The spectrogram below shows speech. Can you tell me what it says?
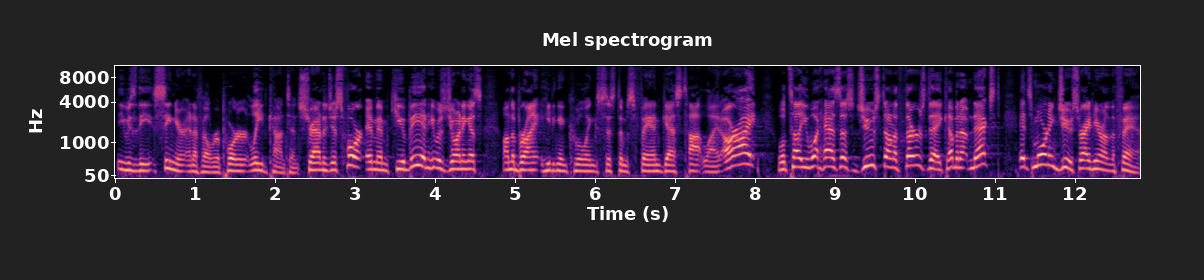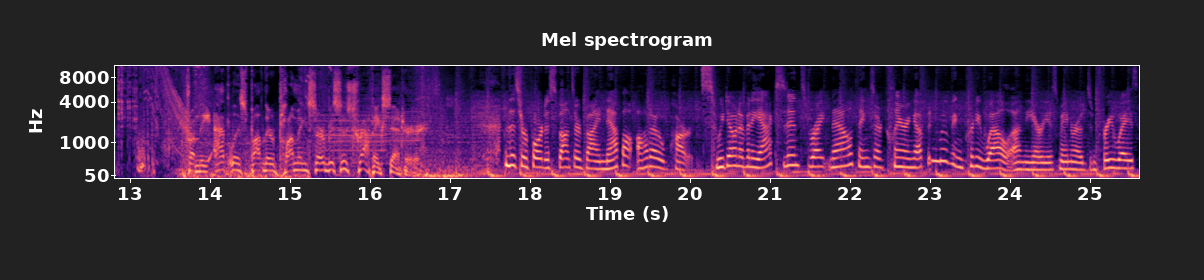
He was the senior NFL reporter, lead content strategist for MMQB, and he was joining us on the Bryant Heating and Cooling Systems fan guest hotline. All right, we'll tell you what has us juiced on a Thursday. Coming up next, it's Morning Juice right here on the fan. From the Atlas Butler Plumbing Services Traffic Center. This report is sponsored by Napa Auto Parts. We don't have any accidents right now. Things are clearing up and moving pretty well on the area's main roads and freeways.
